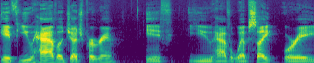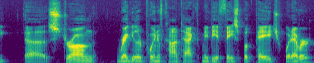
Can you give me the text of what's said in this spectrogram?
if you have a judge program, if you have a website or a uh, strong regular point of contact, maybe a Facebook page, whatever,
